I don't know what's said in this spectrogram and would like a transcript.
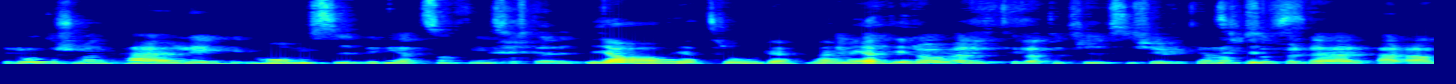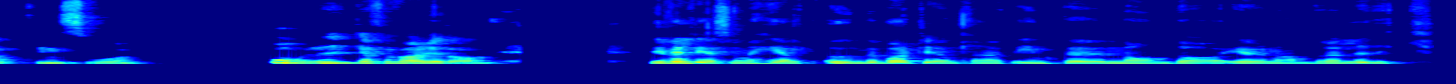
Det låter som en härlig mångsidighet som finns hos dig. Ja, jag tror det. Och men det jag, bidrar väl till att du trivs i kyrkan också, för där är allting så olika för varje dag. det är väl det som är helt underbart egentligen, att inte någon dag är den andra lik.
